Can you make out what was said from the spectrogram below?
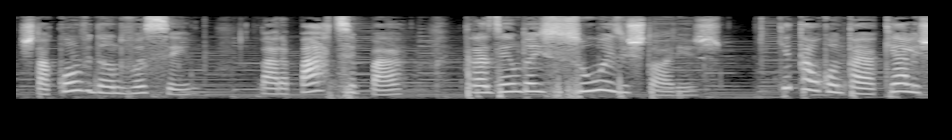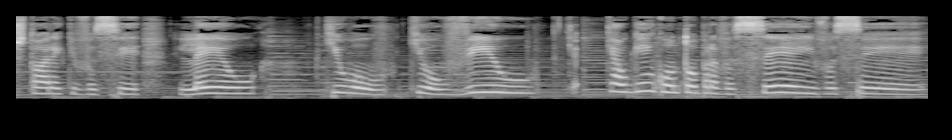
está convidando você para participar, trazendo as suas histórias. Que tal contar aquela história que você leu, que, o, que ouviu, que, que alguém contou para você e você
